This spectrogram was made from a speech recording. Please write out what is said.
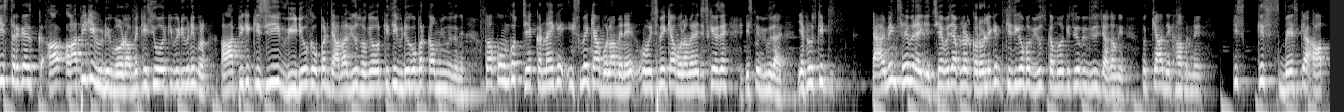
किस तरह तरीके आप ही की वीडियो बोल रहा हूँ, मैं किसी और की वीडियो नहीं बोल रहा आप ही के किसी वीडियो के ऊपर ज़्यादा व्यूज़ होंगे और किसी वीडियो के ऊपर कम व्यूज़ होंगे। तो आपको उनको चेक करना है कि इसमें क्या बोला मैंने और इसमें क्या बोला मैंने, जिसकी वजह से इस पर व्यूज़ आए। या फिर उसकी टाइमिंग सेम रहेगी छः बजे अपलोड करो, लेकिन किसी के ऊपर व्यूज़ कम होंगे, किसी के ऊपर व्यूज़ ज़्यादा होंगे। तो क्या देखा आपने? किस किस बेस का आप,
